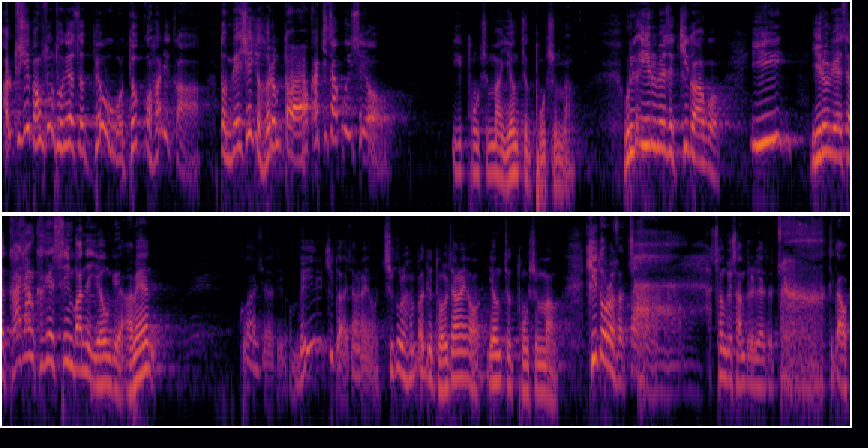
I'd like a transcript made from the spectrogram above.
알투시 방송 통해서 배우고 듣고 하니까 또 메시지 흐름 똑같이 잡고 있어요. 이 통신망, 영적 통신망. 우리가 이를 위해서 기도하고 이 일을 위해서 가장 크게 쓰임받는 영교회. 아멘. 그거 아셔야 돼요. 매일 기도하잖아요. 지구를 한 바퀴 돌잖아요. 영적 통신망. 기도로서 쫙 성교 사람들을 위해서 쫙 기도하고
